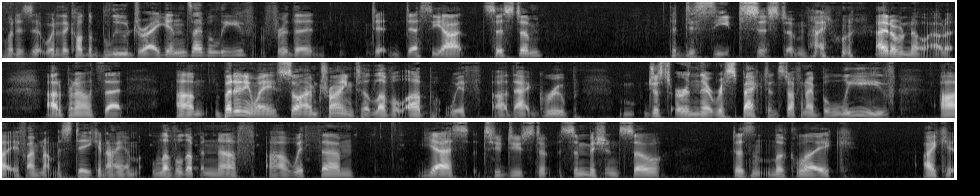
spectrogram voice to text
what is it? What are they called? The Blue Dragons, I believe, for the De- system. The Deceit system. I don't. I don't know how to how to pronounce that. Um, but anyway, so I'm trying to level up with uh, that group, just earn their respect and stuff. And I believe, uh, if I'm not mistaken, I am leveled up enough uh, with them, yes, to do st- some missions. So doesn't look like I can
